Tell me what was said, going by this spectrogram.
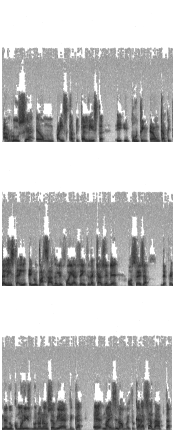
a Rússia é um país capitalista e, e Putin é um capitalista. E, e, no passado ele foi agente da KGB, ou seja, defendendo o comunismo na União Soviética, é, mas não, mas o cara se adapta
